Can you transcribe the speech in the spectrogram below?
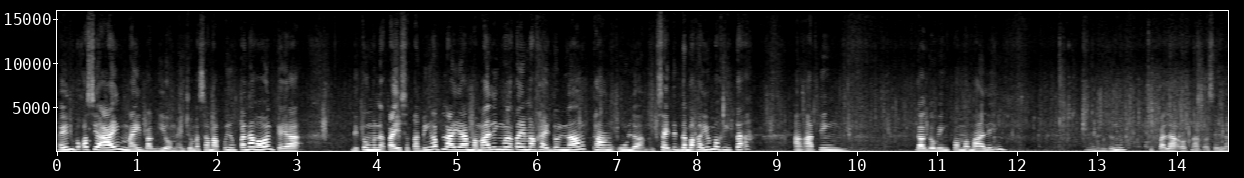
ngayon po kasi ay may bagyo. Medyo masama po yung panahon kaya dito muna tayo sa tabing playa. Mamaling muna tayo mga ka-idol ng pang-ulam. Excited na ba kayo makita ang ating gagawing pamamaling? Ayan, dun oh. Nagpalaot na pa sila.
